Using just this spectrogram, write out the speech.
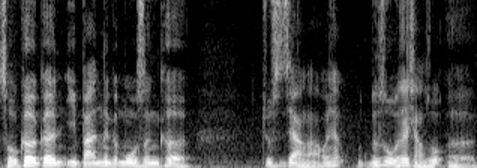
熟客跟一般那个陌生客就是这样啊。我想那时候我在想说，呃，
